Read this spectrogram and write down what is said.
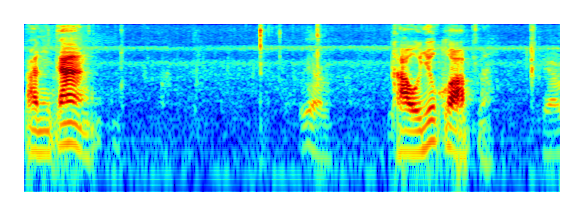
ปันก้าง อย่างเข่ายุกกรอบน่ะเสียง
